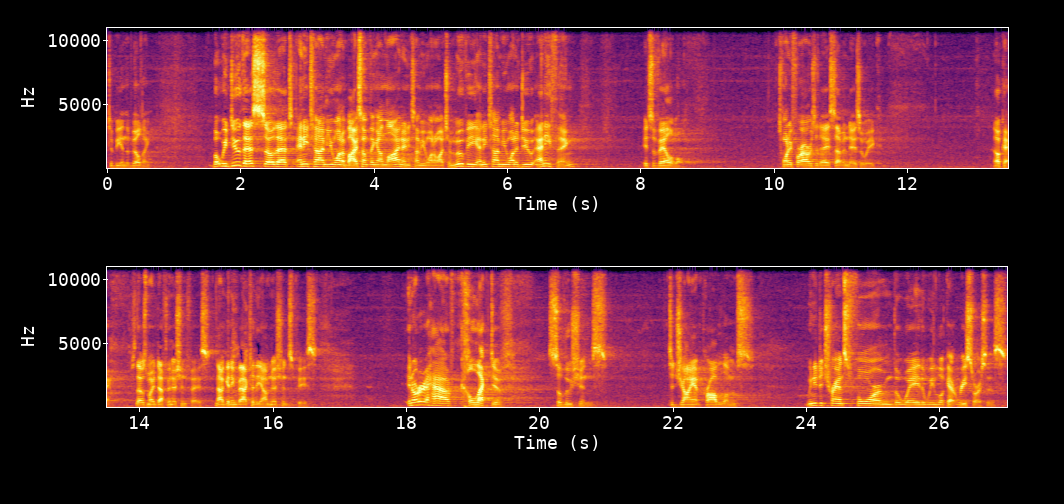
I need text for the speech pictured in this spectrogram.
to be in the building. But we do this so that anytime you want to buy something online, anytime you want to watch a movie, anytime you want to do anything, it's available. 24 hours a day, seven days a week. Okay, so that was my definition phase. Now getting back to the omniscience piece. In order to have collective solutions to giant problems, we need to transform the way that we look at resources.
